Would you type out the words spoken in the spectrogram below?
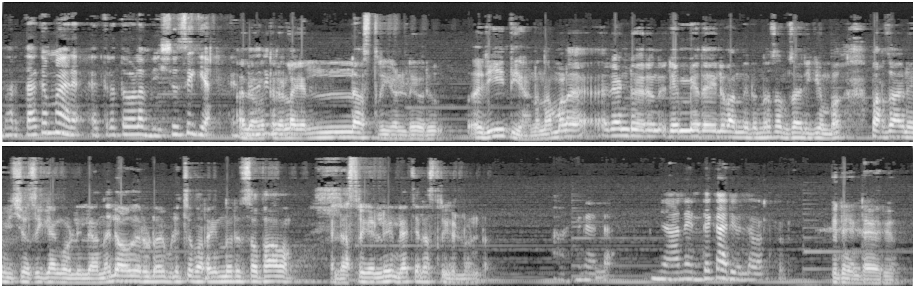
ഭർത്താക്കന്മാരെ എത്രത്തോളം വിശ്വസിക്കുക? ലോകത്തിലുള്ള എല്ലാ സ്ത്രീകളുടെ ഒരു രീതിയാണ്. നമ്മളെ രണ്ടുപേരും രമ്യതയിൽ വന്നിരുന്ന് സംസാരിക്കുമ്പോൾ ഭർത്താവിനെ വിശ്വസിക്കാൻ കൊള്ളില്ല എന്ന് ലോകരോട് വിളിച്ച് പറയുന്ന ഒരു സ്വഭാവം എല്ലാ സ്ത്രീകളിലും ഇല്ല ചില സ്ത്രീകളിലുണ്ട് അങ്ങനെയല്ല. ഞാൻ എന്റെ കാര്യമല്ല പറഞ്ഞത്. പിന്നെ എന്റെ കാര്യം?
